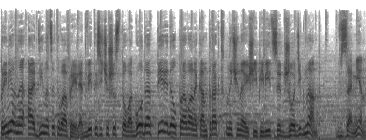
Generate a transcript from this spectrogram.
Примерно 11 апреля 2006 года передал права на контракт начинающей певице Джо Дигнант. Взамен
